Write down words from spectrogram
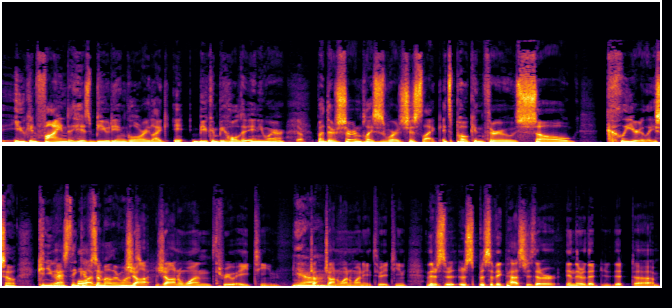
you can find his beauty and glory like it, you can behold it anywhere Yep. but there's certain places where it's just like it's poking through so clearly so can you Yeah. guys think Well, of I some mean, other ones John, John 1 through 18. Yeah. John, John 1, 1, 8 through 18. And there's, there's specific passages that are in there that, that um,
